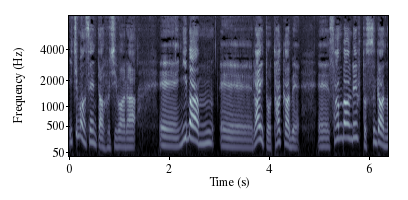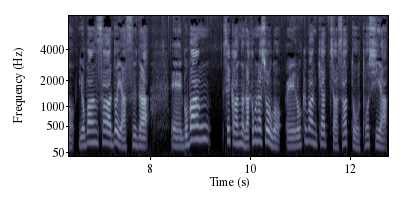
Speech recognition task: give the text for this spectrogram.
1番センター藤原、え2番、えライト高部、え3番レフト菅野、4番サード安田、え5番セカンド中村翔吾、え6番キャッチャー佐藤俊也、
